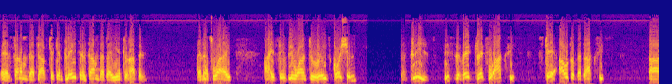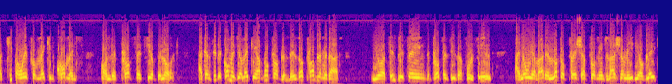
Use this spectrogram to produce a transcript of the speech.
and some that have taken place, and some that are yet to happen. And that's why I simply want to raise caution that please, this is a very dreadful axis. Stay out of that axis. Uh, keep away from making comments on the prophecy of the Lord. I can see the comments you're making have no problem. There's no problem with that. You are simply saying the prophecies are fulfilled. I know we have had a lot of pressure from international media of late.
